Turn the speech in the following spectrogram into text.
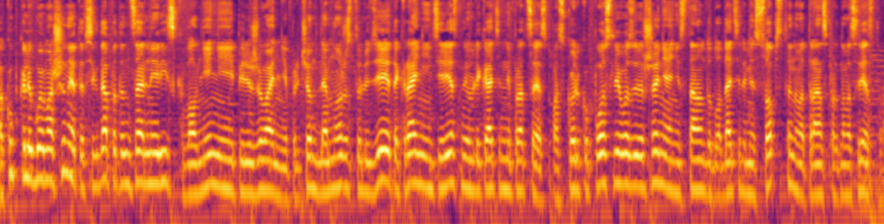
Покупка любой машины – это всегда потенциальный риск, волнение и переживание. Причем для множества людей это крайне интересный и увлекательный процесс, поскольку после его завершения они станут обладателями собственного транспортного средства.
